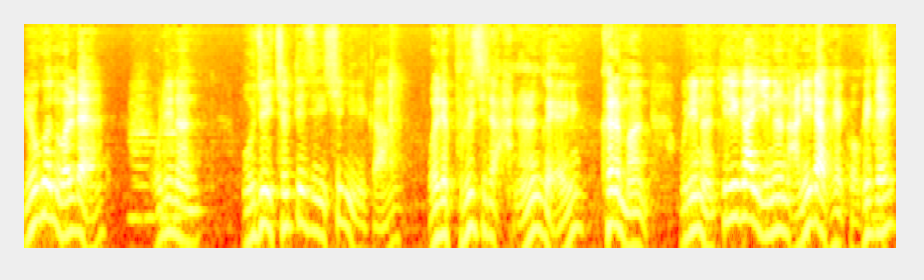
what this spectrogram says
6은 원래 우리는 우주의 절대적인 신이니까 원래 부르지를 않는 거예요. 그러면 우리는 1과 2는 아니라고 했고, 그제?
